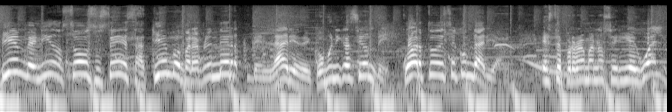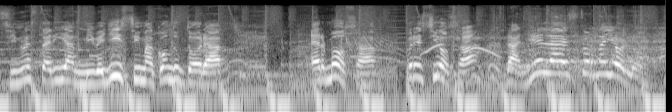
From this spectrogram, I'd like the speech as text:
Bienvenidos todos ustedes a Tiempo para Aprender del área de comunicación de cuarto de secundaria. Este programa no sería igual si no estaría mi bellísima conductora, hermosa, preciosa, Daniela Estornayolo.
